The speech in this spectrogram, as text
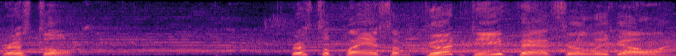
Bristol. Bristol playing some good defense early going.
